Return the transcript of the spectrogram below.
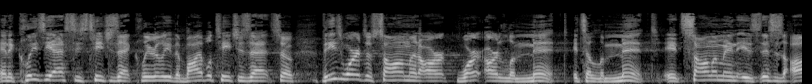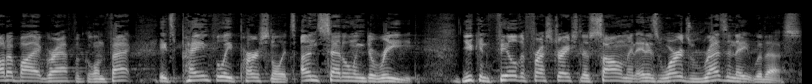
And Ecclesiastes teaches that clearly. The Bible teaches that. So these words of Solomon are, are lament. It's a lament. It's Solomon is, this is autobiographical. In fact, it's painfully personal. It's unsettling to read. You can feel the frustration of Solomon and his words resonate with us.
